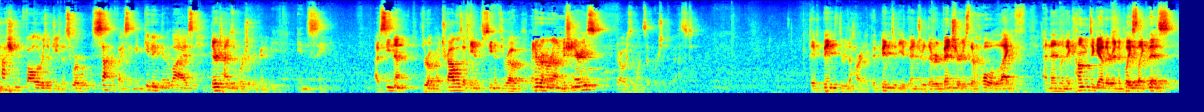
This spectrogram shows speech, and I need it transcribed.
passionate followers of Jesus who are sacrificing and giving their lives, their times of worship are going to be. I've seen that throughout my travels. I've seen it, seen it throughout, whenever I'm around missionaries, they're always the ones that worship the best. They've been through the heartache, they've been through the adventure. Their adventure is their whole life. And then when they come together in a place like this,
